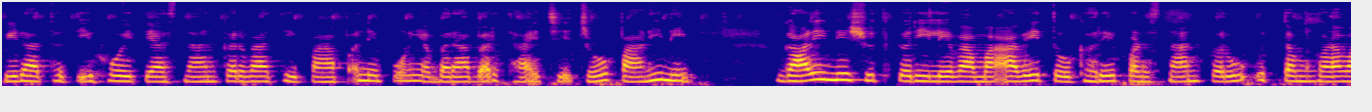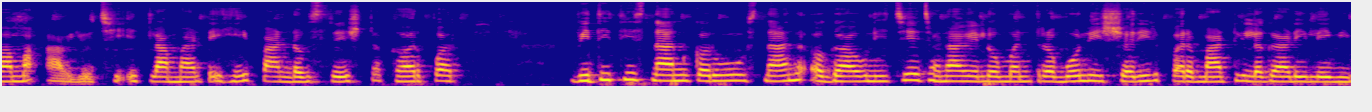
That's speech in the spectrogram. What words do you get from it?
પીડા થતી હોય ત્યાં સ્નાન કરવાથી પાપ અને પુણ્ય બરાબર થાય છે. જો પાણીને ગાળીને શુદ્ધ કરી લેવામાં આવે તો ઘરે પણ સ્નાન કરવું ઉત્તમ ગણવામાં આવ્યું છે. એટલા માટે હે પાંડવ શ્રેષ્ઠ, ઘર પર વિધિથી સ્નાન કરવું, સ્નાન અગાઉ નીચે જણાવેલો મંત્ર બોલી શરીર પર માટી લગાડી લેવી.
